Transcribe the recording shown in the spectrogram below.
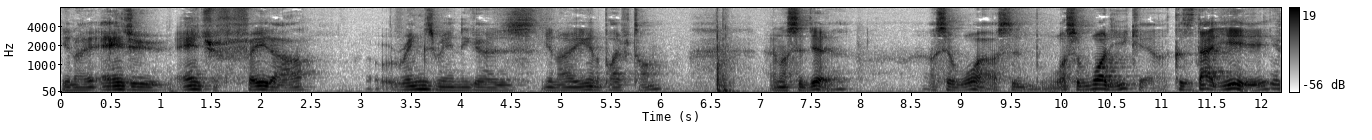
you know, Andrew Andrew Fifita rings me and he goes, you know, are you going to play for Tom? And I said, yeah. I said, why? I said, I said, why do you care? Because that year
